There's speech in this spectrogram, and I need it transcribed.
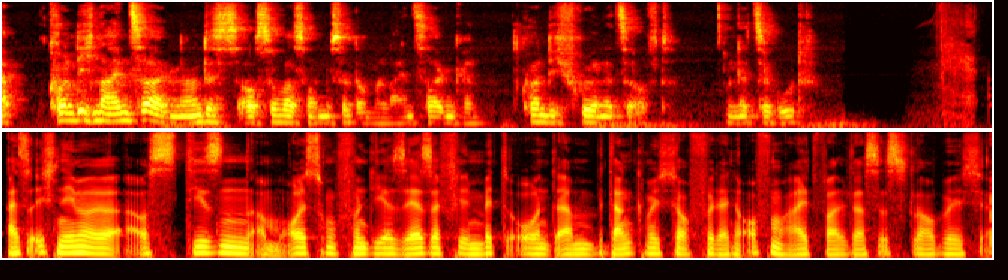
ja, konnte ich Nein sagen. Ne? Das ist auch sowas, man muss halt auch mal Nein sagen können. Konnte ich früher nicht so oft und nicht so gut. Also ich nehme aus diesen ähm, Äußerungen von dir sehr, sehr viel mit und ähm, bedanke mich auch für deine Offenheit, weil das ist, glaube ich, äh,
